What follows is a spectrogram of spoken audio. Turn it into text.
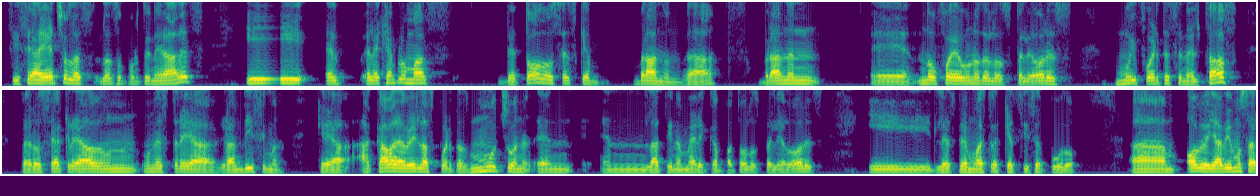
sí se ha hecho las, las oportunidades y el, el, ejemplo más de todos es que Brandon, ¿verdad? Brandon eh, no fue uno de los peleadores muy fuertes en el tough, pero se ha creado un, una estrella grandísima que acaba de abrir las puertas mucho en, en, en, Latinoamérica para todos los peleadores y les demuestra que sí se pudo. Um, obvio, ya vimos a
